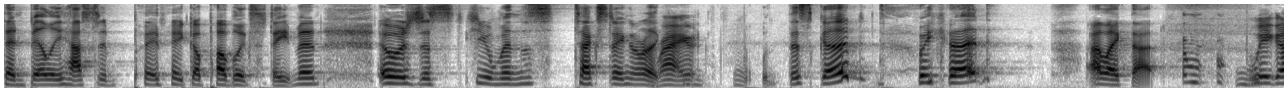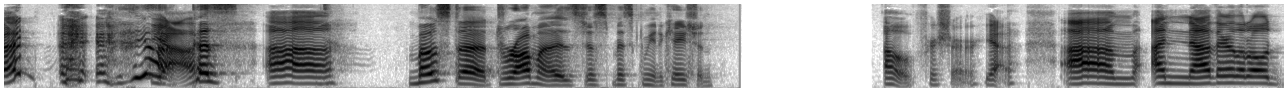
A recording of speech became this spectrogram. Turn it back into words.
then Billie has to p- make a public statement. It was just humans texting or like, Right. "This good? We good?" I like that. We good? Yeah, because Uh most uh, drama is just miscommunication. oh, for sure. Yeah. Um another little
